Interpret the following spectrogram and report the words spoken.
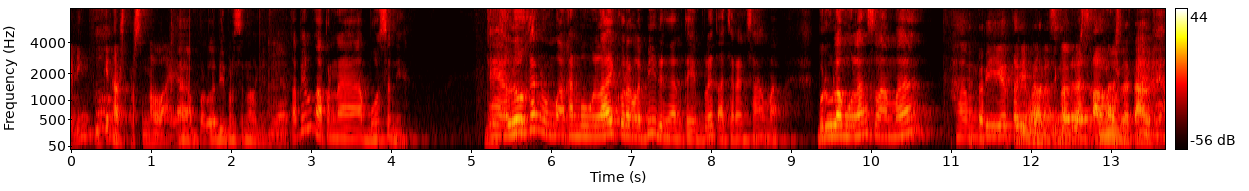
wedding mungkin harus personal lah ya. Ya, per- lebih personal gitu ya. Tapi lu nggak pernah bosen ya? Kayak lu kan akan memulai kurang lebih dengan template acara yang sama. Berulang-ulang selama hampir tadi berapa? 19 tahun. 19 tahun ya.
